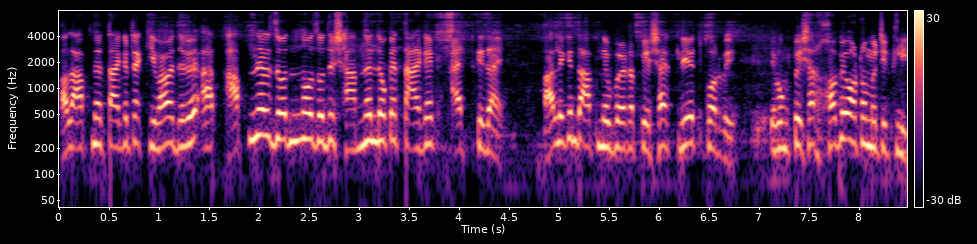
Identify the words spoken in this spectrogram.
তাহলে আপনার টার্গেটটা কীভাবে দেবে? আর আপনার জন্য যদি সামনের লোকের টার্গেট আটকে যায়, তাহলে কিন্তু আপনার উপর একটা প্রেশার ক্রিয়েট করবে এবং প্রেশার হবে অটোমেটিকলি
